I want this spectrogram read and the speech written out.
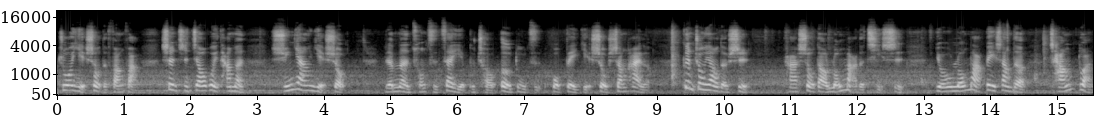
捉野兽的方法，甚至教会他们驯养野兽。人们从此再也不愁饿肚子或被野兽伤害了。更重要的是，他受到龙马的启示，由龙马背上的长短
